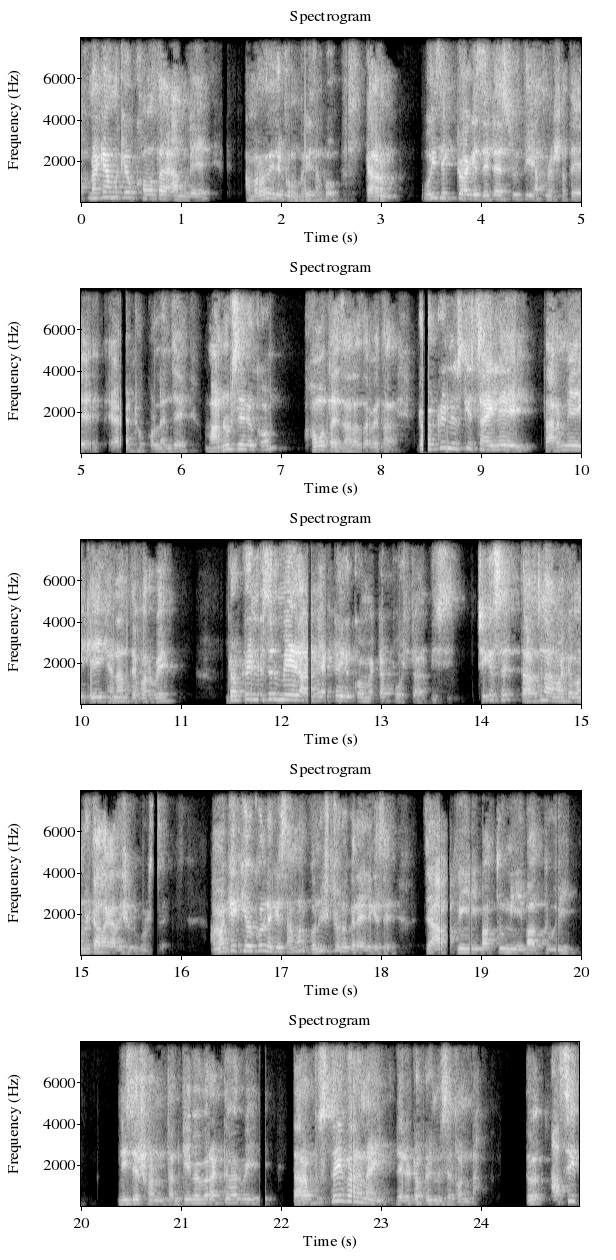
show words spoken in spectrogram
আপনাকে আমাকে ক্ষমতায় আনলে আমরাও এরকম হয়ে যাব। কারণ ওই যে একটু আগে যেটা শ্রুতি আপনার সাথে করলেন যে, মানুষ এরকম ক্ষমতায় যারা যাবে তার। ডক্টর ইউনুস কি চাইলেই তার মেয়েকে এখানে আনতে পারবে? ডক্টর ইউনুসের মেয়ের আমি একটা এরকম একটা পোস্টার দিছি, ঠিক আছে? তার জন্য আমাকে মানুষ গালাগালি শুরু করছে। আমাকে কেউ কেউ লেগেছে আমার ঘনিষ্ঠ লোকেরাই লেগেছে যে, আপনি বা তুমি বা তুই নিজের সন্তানকে এভাবে রাখতে পারবি? তারা বুঝতেই পারে নাই যে, এটা ডক্টর ইউনুসের কন্যা। তো আসিফ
